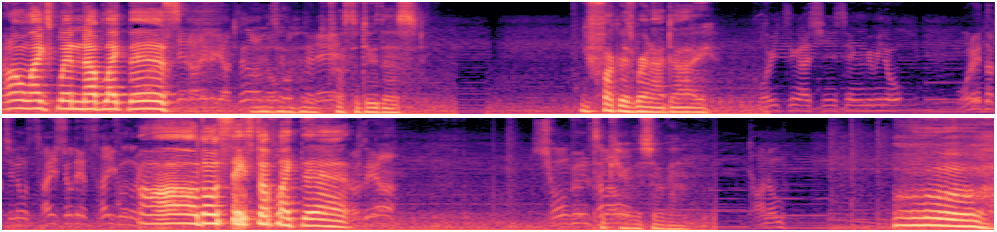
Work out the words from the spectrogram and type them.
I don't like splitting up like this. 出られるやつは残ってね Trust to do this. You fuckers better not die. こいつが新選組の俺たちの最初で最後の Oh, don't say stuff like that. take care of the Shogun.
